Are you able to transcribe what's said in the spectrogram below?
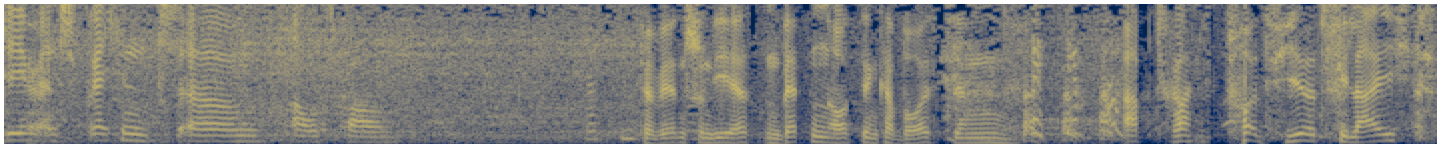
dementsprechend ähm, ausbauen. Da werden schon die ersten Betten aus den Kabäuschen abtransportiert, vielleicht.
